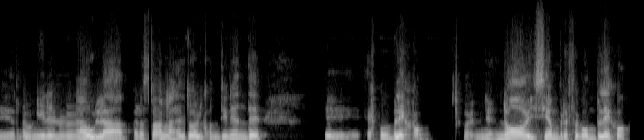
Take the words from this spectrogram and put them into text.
Eh, reunir en un aula personas de todo el continente es complejo, no y siempre fue complejo.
